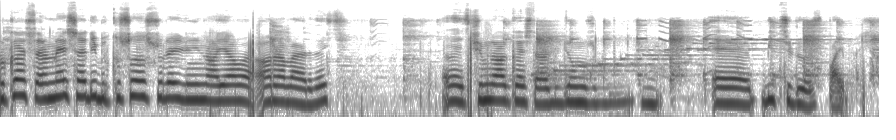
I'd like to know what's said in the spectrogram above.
Arkadaşlar neyse hadi bir kısa süreliğine ara verdik. Evet şimdi arkadaşlar videomuzu e, bitiriyoruz. Bay bay.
